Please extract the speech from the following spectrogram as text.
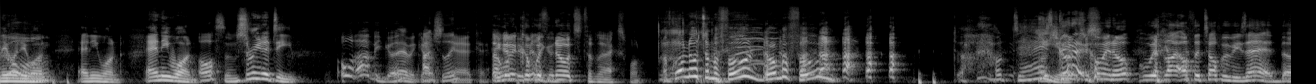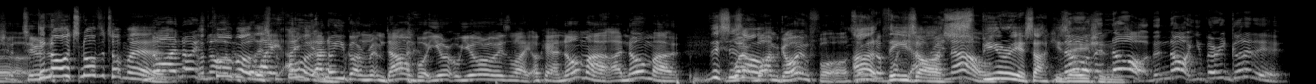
anyone you want, anyone, anyone. Awesome. Serena Deeb. Oh, that'd be good. There we go. Actually, Yeah, okay. That You're going to come really with good. notes to the next one. I've got notes on my phone. They're on my phone. How dare He's you? He's good at coming up with like off the top of his head. Though. Th- No, it's not off the top of my head. No, I know it's I've not. thought about this like, I. I know you've got them written down, but you're you're always like, okay, I know my, I know my. This is what, our- what I'm going for. So I'm Ah, these it out are right now. spurious No, they're not. They're not. You're very good at it.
